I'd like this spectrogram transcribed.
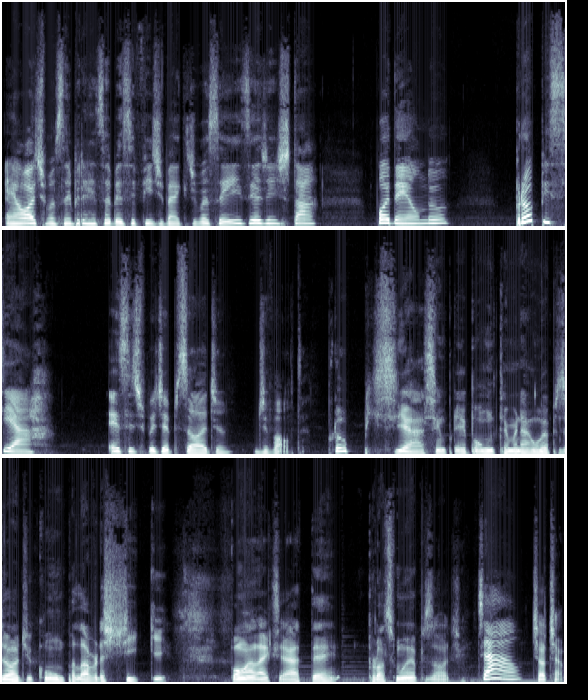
é ótimo sempre receber esse feedback de vocês e a gente está podendo propiciar esse tipo de episódio de volta. Propiciar, sempre é bom terminar o episódio com palavras chique. Bom, Alexia, até o próximo episódio. Tchau! Tchau, tchau.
